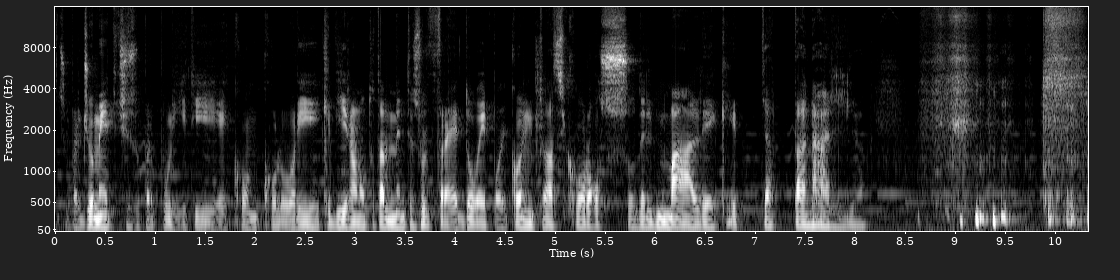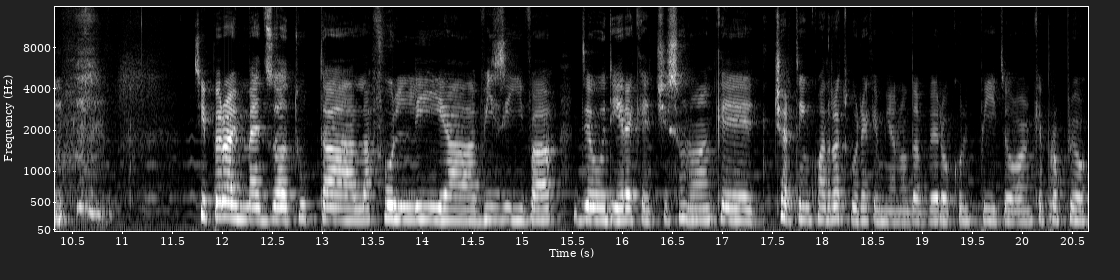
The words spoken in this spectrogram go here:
super geometrici, super puliti e con colori che virano totalmente sul freddo e poi con il classico rosso del male che ti attanaglia. Sì, però in mezzo a tutta la follia visiva, devo dire che ci sono anche certe inquadrature che mi hanno davvero colpito, anche proprio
